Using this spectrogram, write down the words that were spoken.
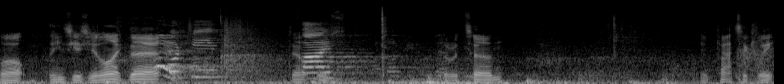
Well, easy as you like there. 14, Dealt 5. the return emphatically.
